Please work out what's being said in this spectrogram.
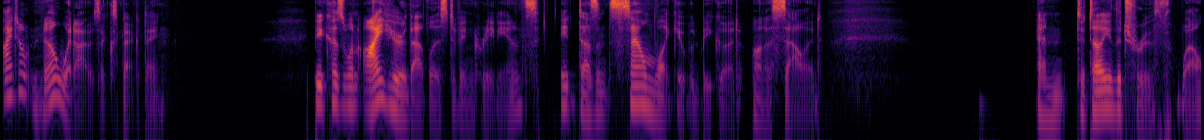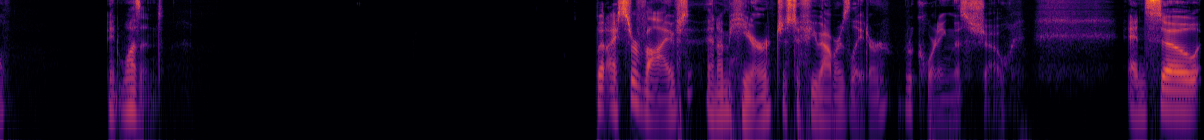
I don't know what I was expecting. Because when I hear that list of ingredients, it doesn't sound like it would be good on a salad. And to tell you the truth, well, it wasn't. But I survived, and I'm here just a few hours later recording this show. And so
